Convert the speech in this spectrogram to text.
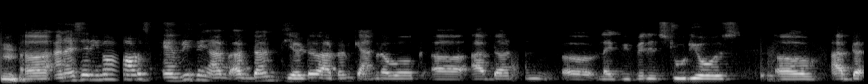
Hmm. Uh, and I said, you know, out of everything, I've, I've done theater, I've done camera work, uh, I've done, uh, like, we've been in studios, uh, I've done.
